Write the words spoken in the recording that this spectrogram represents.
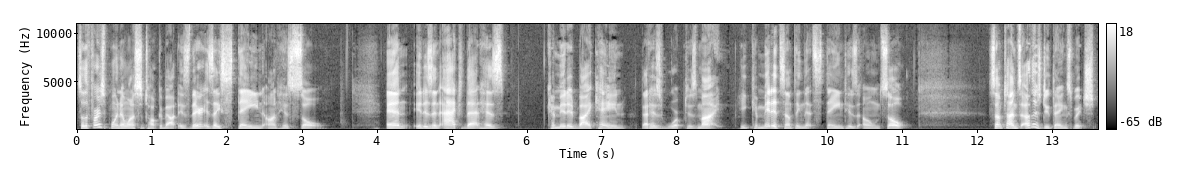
So, the first point I want us to talk about is there is a stain on his soul. And it is an act that has committed by Cain that has warped his mind. He committed something that stained his own soul. Sometimes others do things which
